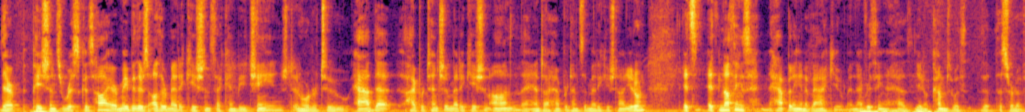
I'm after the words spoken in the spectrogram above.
their patient's risk is higher, maybe there's other medications that can be changed in order to add that hypertension medication on the antihypertensive medication on. You don't. It's it's nothing's happening in a vacuum, and everything has you know comes with the, the sort of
